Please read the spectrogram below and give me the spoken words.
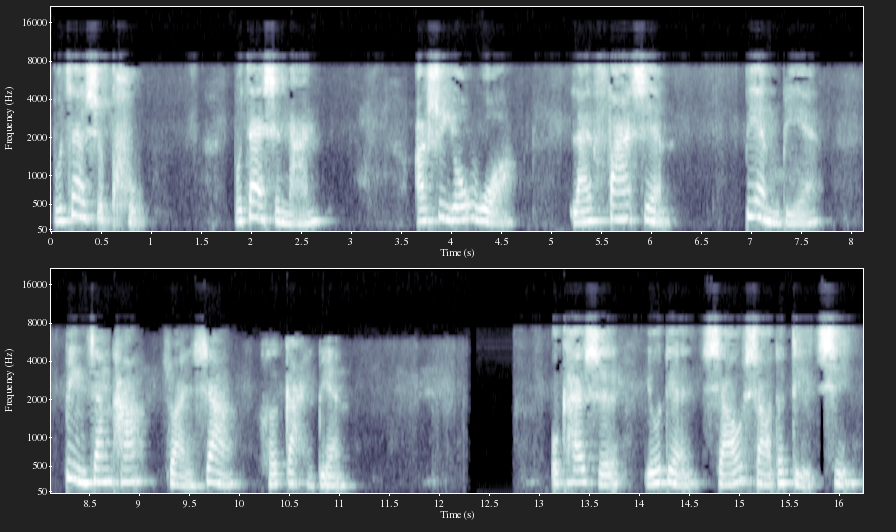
不再是苦，不再是难，而是由我来发现、辨别，并将它转向和改变。我开始有点小小的底气，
